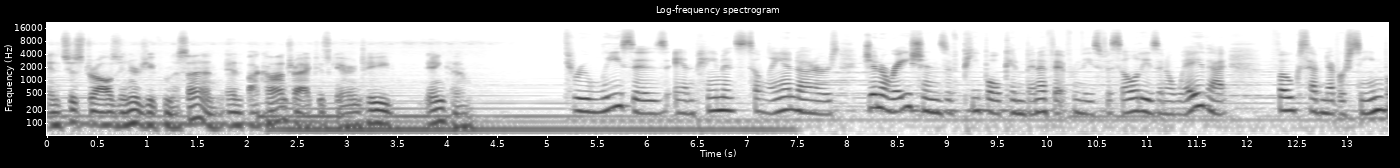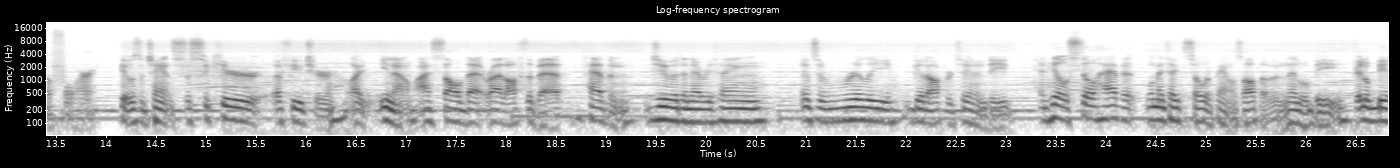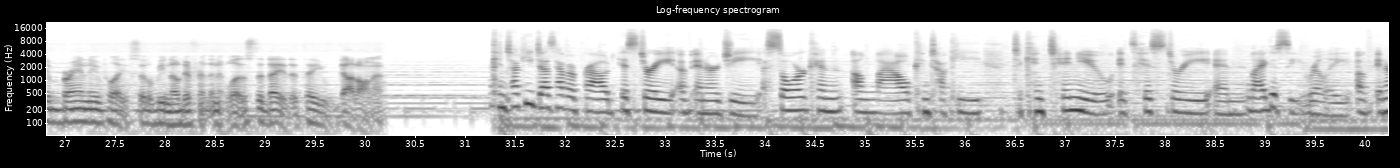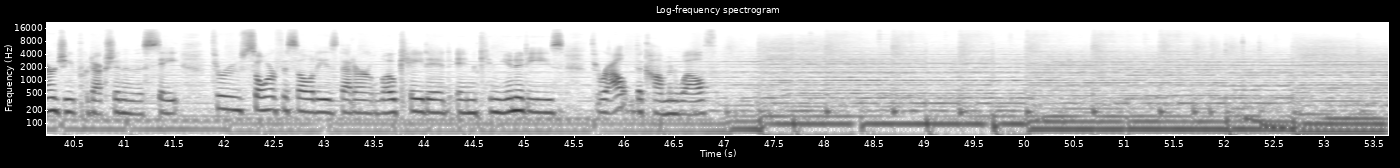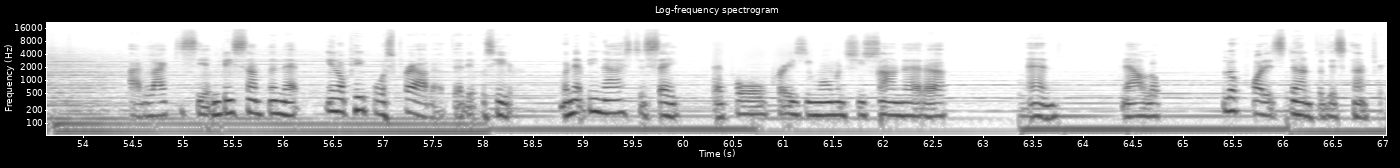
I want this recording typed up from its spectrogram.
and it just draws energy from the sun. And by contract, it's guaranteed income through leases and payments to landowners, generations of people can benefit from these facilities in a way that folks have never seen before. It was a chance to secure a future. Like, you know, I saw that right off the bat. Having Jewett and everything, it's a really good opportunity. And he'll still have it when they take the solar panels off of it, and then it'll be it'll be a brand new place. It'll be no different than it was the day that they got on it. Kentucky does have a proud history of energy. Solar can allow Kentucky to continue its history and legacy, really, of energy production in the state through solar facilities that are located in communities throughout the Commonwealth. I'd like to see it be something that, you know, people was proud of, that it was here. Wouldn't it be nice to say, that poor crazy woman, she signed that up. And now look, look what it's done for this country.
